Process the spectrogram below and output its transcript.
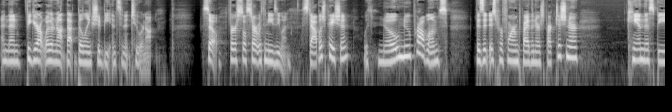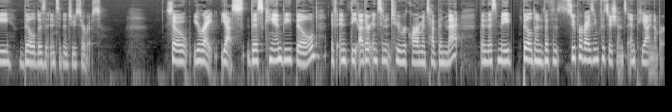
and then figure out whether or not that billing should be incident to or not. So, first, I'll start with an easy one. Established patient with no new problems. Visit is performed by the nurse practitioner. Can this be billed as an incident to service? So you're right. Yes, this can be billed. If the other incident to requirements have been met, then this may be billed under the supervising physician's NPI number.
